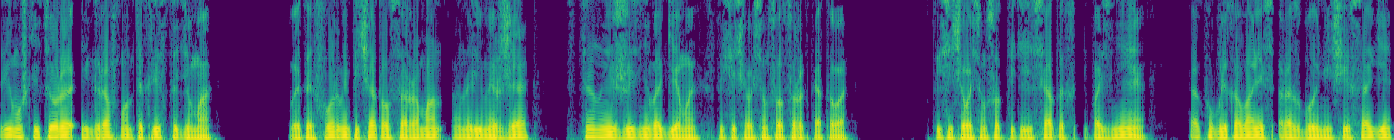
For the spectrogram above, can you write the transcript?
Три мушкетера и граф Монте-Кристо Дюма, в этой форме печатался роман Анри Мерже «Сцены из жизни богемы» с 1845 -го. В 1850-х и позднее так публиковались разбойничьи саги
